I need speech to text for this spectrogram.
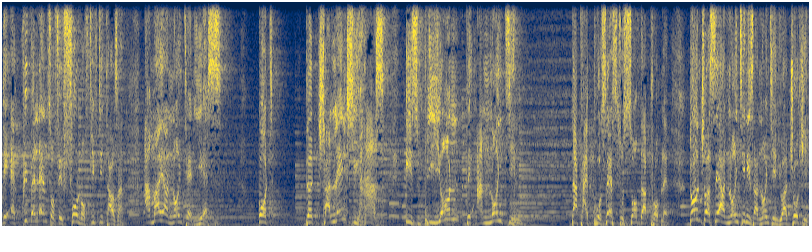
the equivalence of a phone of 50,000 am I anointed? Yes. But the challenge he has is beyond the anointing that I possess to solve that problem. Don't just say anointing is anointing you are joking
